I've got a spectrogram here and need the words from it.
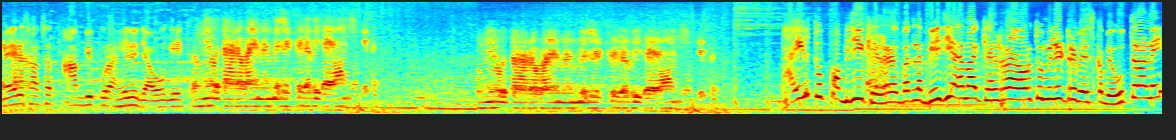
मेरे साथ साथ आप भी पूरा हिल जाओगे। भाई, तू पबजी खेल रहा मतलब बीजीएमआई खेल रहा है और तू मिलिट्री बेस कभी उतरा नहीं?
